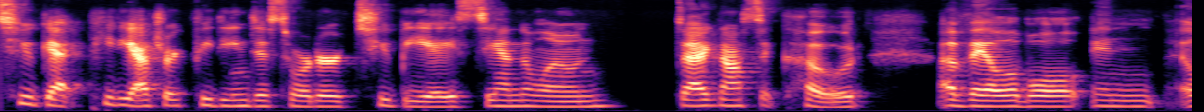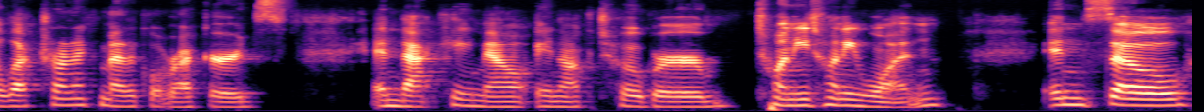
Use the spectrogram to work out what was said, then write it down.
to get pediatric feeding disorder to be a standalone diagnostic code available in electronic medical records. And that came out in October 2021. And so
